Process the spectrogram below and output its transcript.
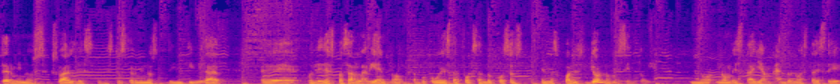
términos sexuales, en estos términos de intimidad, eh, pues la idea es pasarla bien, ¿no? Tampoco voy a estar forzando cosas en las cuales yo no me siento bien. No, no me está llamando, no está ese,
